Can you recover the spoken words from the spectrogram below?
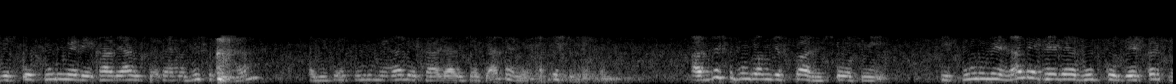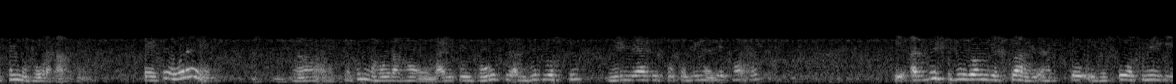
जिसको पूर्व में देखा गया उसे कहेंगे विश्व जिसे पूर्व में न देखा जाए उसे क्या कहेंगे अदृष्ट पूर्वम अदृष्ट पूर्वम जिसका हिस्टोस्मी कि पूर्व में न देखे गए रूप को देखकर प्रसन्न हो रहा हूँ। कैसे हो रहे हैं? हाँ प्रसन्न हो रहा हूँ। भाई, कोई बहुत अद्भुत वस्तु मिल गया जिसको कभी न देखा हो। कि अदृष्ट पूर्वम जिसका जिसको अपने की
